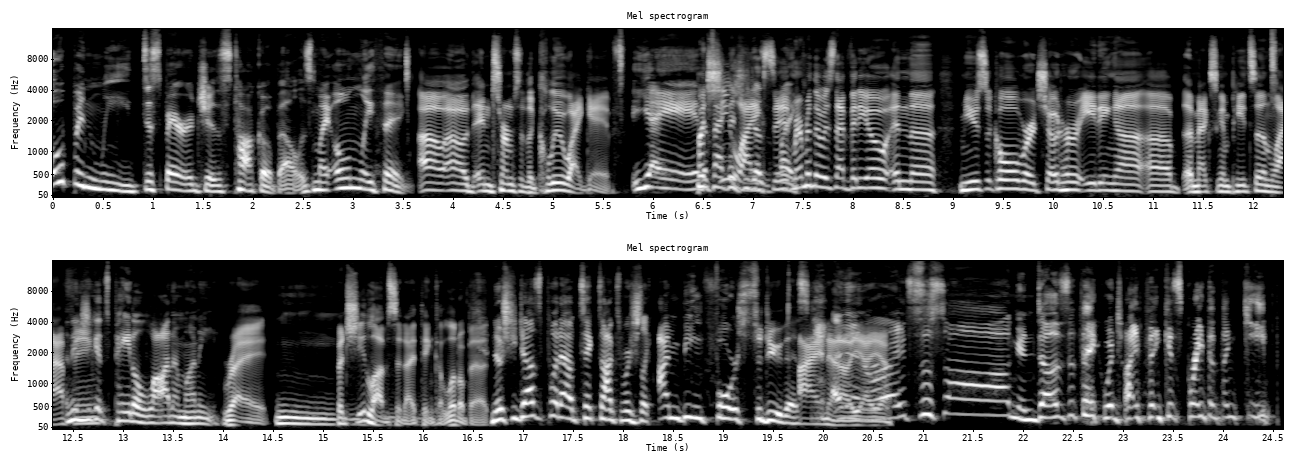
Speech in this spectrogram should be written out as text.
openly disparages Taco Bell. Is my only thing. oh, oh, in terms of the clue I gave. Yeah, yeah, yeah. But fact she likes doesn't it. like- Remember, there was that video in the musical where it showed her eating a, a, a Mexican pizza and laughing. I think she gets paid a lot of money. right, Mm. but she loves it. I think a little bit. No, she does put out TikToks where she's like, "I'm being forced to do this." I know, and then yeah, yeah. Writes the song and does the thing, which I think is great that they keep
